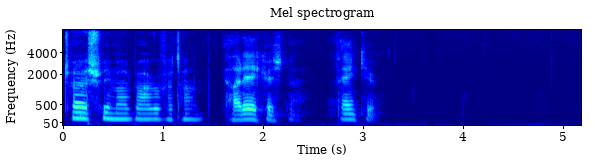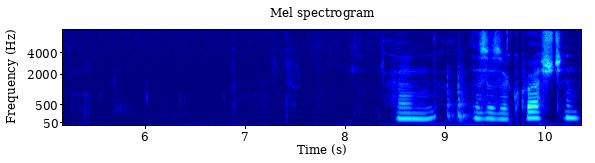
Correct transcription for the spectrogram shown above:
Jai Srimad Bhagavatam. Hare Krishna. Thank you. And this is a question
